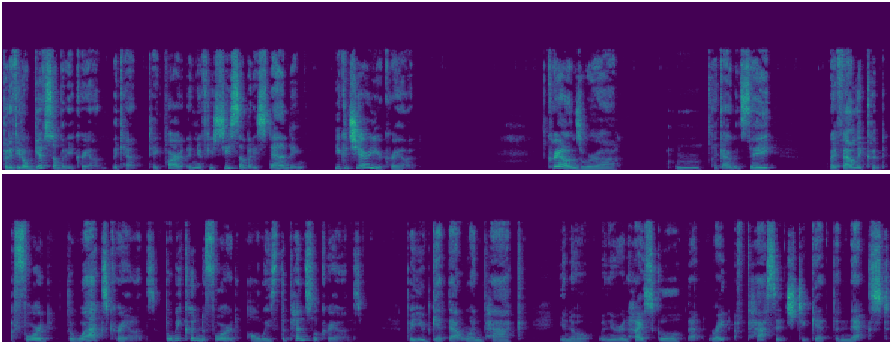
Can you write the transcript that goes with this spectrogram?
But if you don't give somebody a crayon, they can't take part. And if you see somebody standing, you could share your crayon. Crayons were, uh, mm, like I would say, my family could afford the wax crayons, but we couldn't afford always the pencil crayons. But you'd get that one pack, you know, when you were in high school, that rite of passage to get the next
